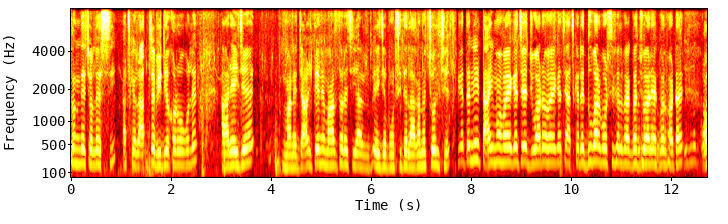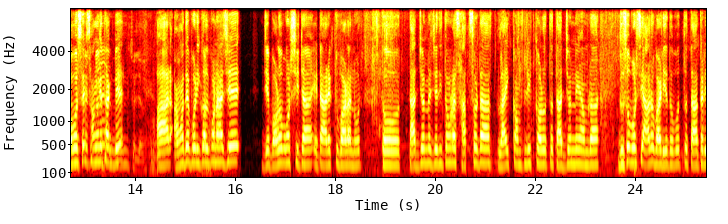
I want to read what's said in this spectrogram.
সন্ধে চলে এসেছি। আজকে রাত্রে ভিডিও করব বলে। আর এই যে মানে জাল টেনে মাছ ধরেছি আর এই যে বড়শিতে লাগানো চলছে। এতে নি টাইমও হয়ে গেছে, জুয়ারও হয়ে গেছে। আজকে দুবার বড়শি ফেলবে, একবার জুয়ারে, একবার ফাটায় অবশ্যই সঙ্গে থাকবে। আর আমাদের পরিকল্পনা আছে যে বড় বড়শিটা, এটা আরেকটু বাড়ানোর। তো তার জন্য যদি তোমরা সাতশোটা লাইক কমপ্লিট করো, তো তার জন্যে আমরা দুশো বড়শি আরও বাড়িয়ে দেবো। তো তাড়াতাড়ি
